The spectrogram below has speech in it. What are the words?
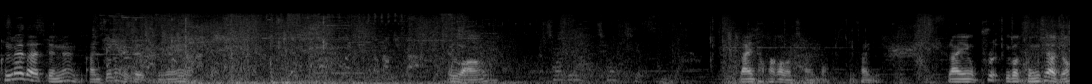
클레드 할 때는 안 쪼는 게 제일 중요해요. 이왕. 라인 다 박아놓자 이거 이 사이 라인 풀 이거 동시에 하죠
